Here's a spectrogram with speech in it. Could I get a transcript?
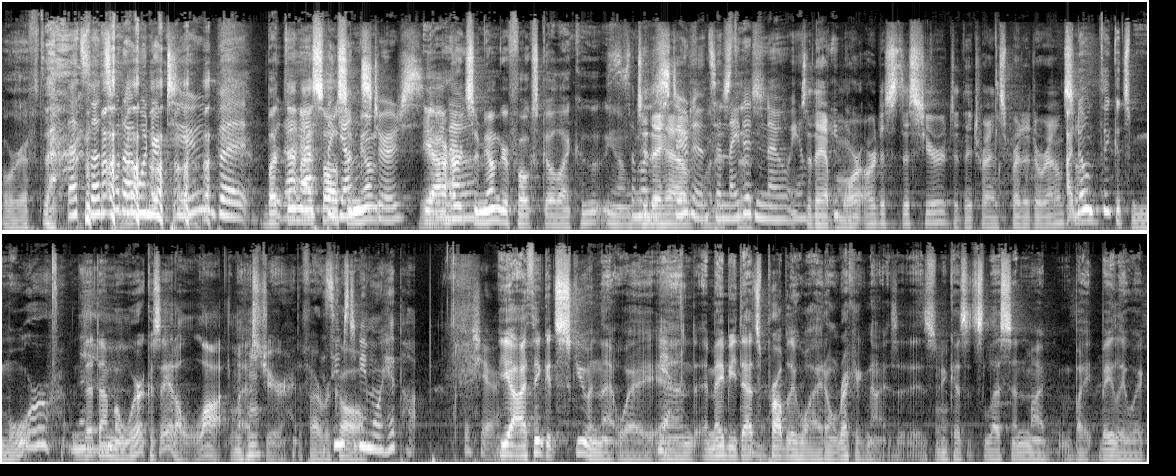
or if that. That's that's what I wondered too. But But then I asked saw the some young- youngsters. yeah, I you heard some younger folks go like, "Who, you know?" some Do of the they have- students, and they this? didn't know. Do they have either. more artists this year? Did they try and spread it around? I don't think it's more that I'm aware because they had a lot mm-hmm. last year, if I It recall. seems to be more hip hop this year. Yeah, I think it's skewing that way, Yeah. and, and maybe that's probably why I don't recognize it is mm. because it's less in my ba- bailiwick.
